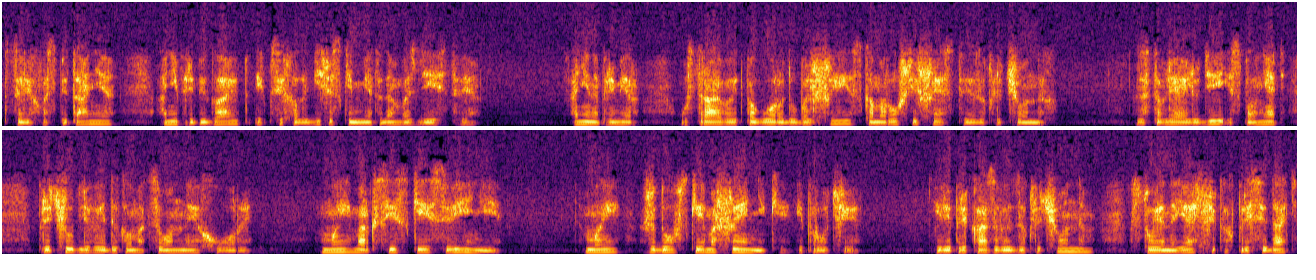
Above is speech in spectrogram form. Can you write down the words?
В целях воспитания они прибегают и к психологическим методам воздействия. Они, например, устраивают по городу большие скоморожьи шествия заключенных, заставляя людей исполнять причудливые декламационные хоры. «Мы марксистские свиньи», «Мы жидовские мошенники» и прочее. Или приказывают заключенным, стоя на ящиках, приседать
